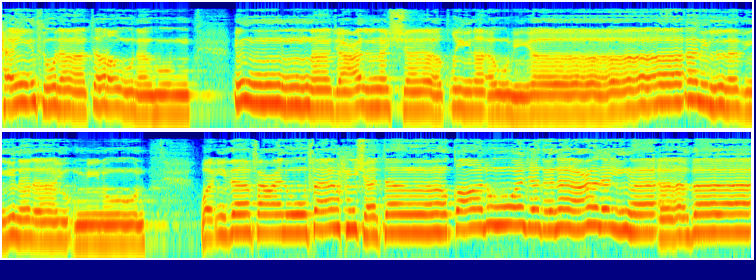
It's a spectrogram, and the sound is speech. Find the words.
حيث لا ترونهم إنا جعلنا الشياطين أولياء للذين لا يؤمنون وإذا فعلوا فاحشة قالوا وجدنا عليها آباءنا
